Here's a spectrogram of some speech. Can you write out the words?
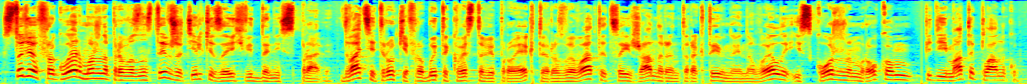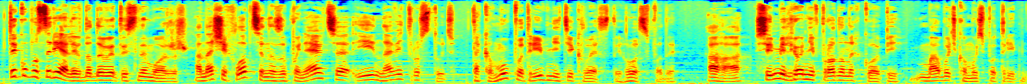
Студію Frogware можна превознести вже тільки за їх відданість справі. 20 років робити квестові проекти, розвивати цей жанр інтерактивної новели і з кожним роком підіймати планку. Ти купу серіалів додивитись не можеш, а наші хлопці не зупиняються і навіть ростуть. Та кому потрібні ті квести, господи? Ага, 7 мільйонів проданих копій, мабуть, комусь потрібні.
